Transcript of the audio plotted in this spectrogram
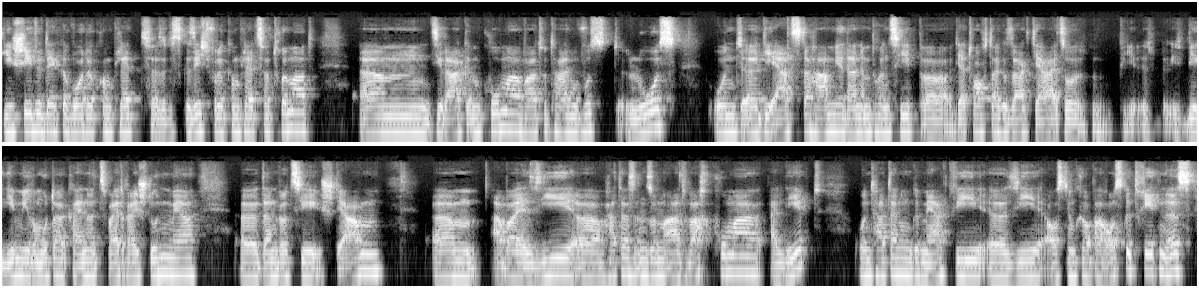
Die Schädeldecke wurde komplett, also das Gesicht wurde komplett zertrümmert. Ähm, sie lag im Koma, war total bewusstlos und äh, die Ärzte haben mir dann im Prinzip äh, der Tochter gesagt, ja, also wir, geben ihre Mutter keine zwei, drei Stunden mehr, äh, dann wird sie sterben. Ähm, aber sie äh, hat das in so einer Art Wachkoma erlebt und hat dann gemerkt, wie äh, sie aus dem Körper rausgetreten ist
